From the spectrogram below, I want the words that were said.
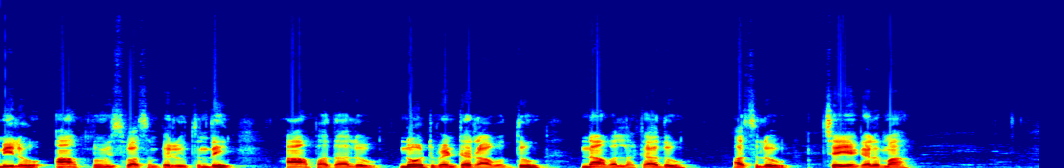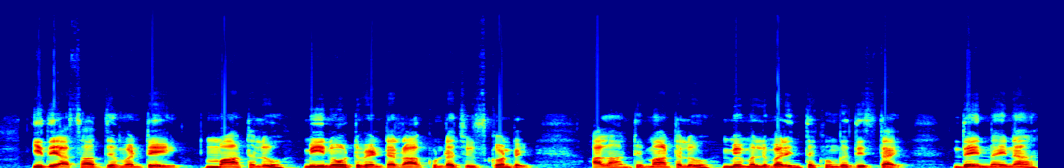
మీలో ఆత్మవిశ్వాసం పెరుగుతుంది. ఆ పదాలు నోటి వెంట రావద్దు. నా వల్ల కాదు. అసలు చేయగలమా? ఇది అసాధ్యం వంటి మాటలు మీ నోటు వెంట రాకుండా చూసుకోండి. అలాంటి మాటలు మిమ్మల్ని మరింత కుంగదీస్తాయి. దేన్నైనా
